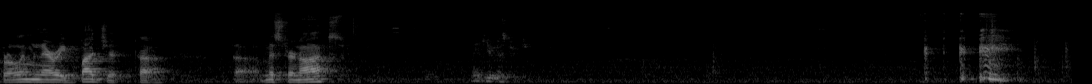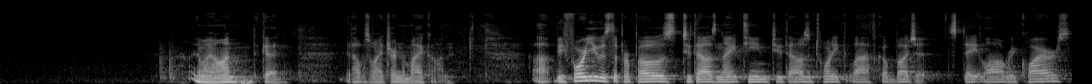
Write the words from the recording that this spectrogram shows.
preliminary budget. Uh, uh, Mr. Knox? Thank you, Mr. Chair. Am I on? Good. It helps when I turn the mic on. Uh, Before you is the proposed 2019-2020 LAFCO budget. State law requires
